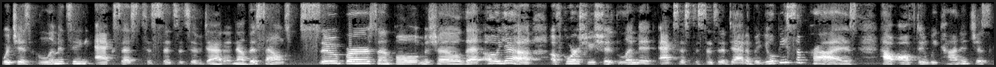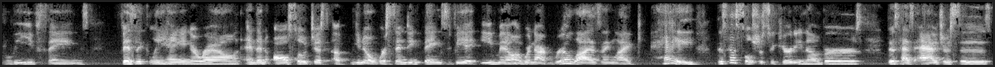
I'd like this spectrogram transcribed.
which is limiting access to sensitive data. Now, this sounds super simple, Michelle, that, oh, yeah, of course you should limit access to sensitive data, but you'll be surprised how often we kind of just leave things physically hanging around and then also just uh, you know we're sending things via email and we're not realizing like hey this has social security numbers this has addresses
